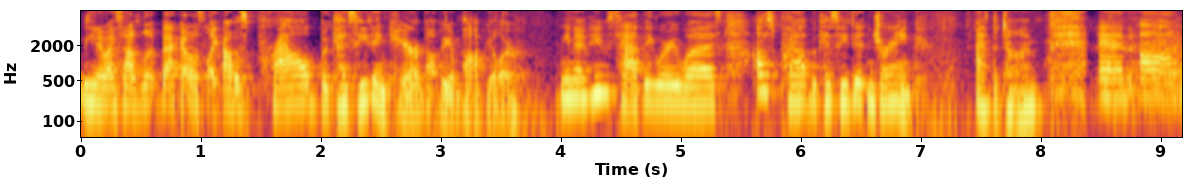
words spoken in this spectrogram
you know, as I look back, I was like, I was proud because he didn't care about being popular. You know, he was happy where he was. I was proud because he didn't drink at the time, and um,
